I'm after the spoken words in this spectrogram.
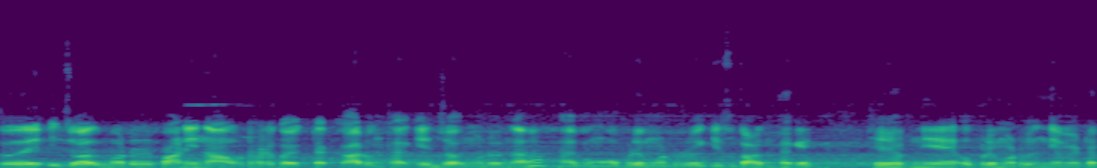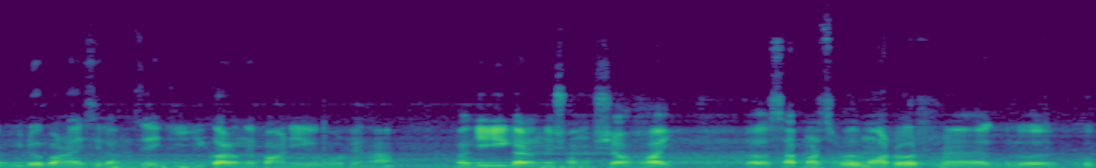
তো এই জল মোটরে পানি না ওঠার কয়েকটা কারণ থাকে, জল মোটর না, এবং ওপরে মোটরের কিছু কারণ থাকে। সেসব নিয়ে ওপরে মোটর নিয়ে আমি একটা ভিডিও বানাইছিলাম যে কী কী কারণে পানি ওঠে না বা কী কী কারণে সমস্যা হয়। তো সাবমার্সিবল মোটরগুলো খুব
